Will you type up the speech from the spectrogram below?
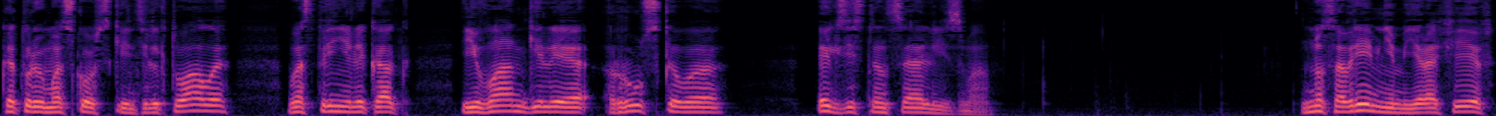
которую московские интеллектуалы восприняли как Евангелие русского экзистенциализма. Но со временем Ерофеев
